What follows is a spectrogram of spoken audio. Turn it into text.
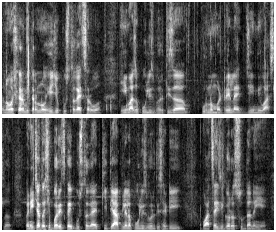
तर नमस्कार मित्रांनो हे जे पुस्तक आहेत सर्व हे माझं पोलीस भरतीचा पूर्ण मटेरियल आहे जे मी वाचलं. पण याच्यात असे बरेच काही पुस्तकं आहेत की ते आपल्याला पोलीस भरतीसाठी वाचायची गरजसुद्धा नाही आहे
